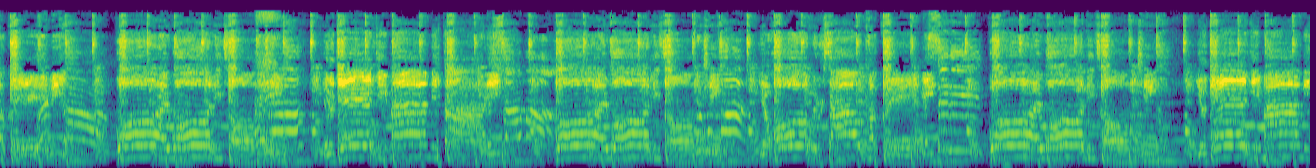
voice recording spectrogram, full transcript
我爱我的重庆，有爹地妈咪。我爱我的重庆，有火锅、烧烤。我爱我的重庆，有爹地妈咪。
